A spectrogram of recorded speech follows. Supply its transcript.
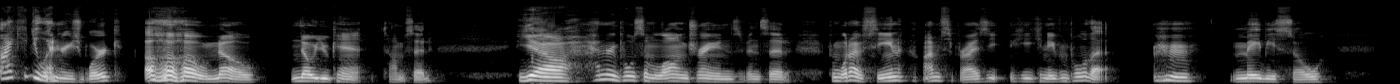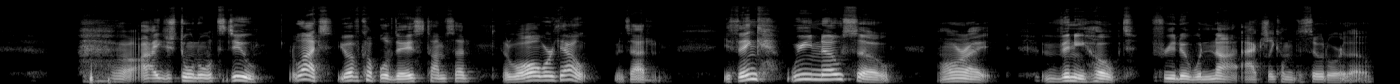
I can do Henry's work. Oh, no. No, you can't, Thomas said. Yeah, Henry pulls some long trains, Vince said. From what I've seen, I'm surprised he, he can even pull that. Hmm maybe so. I just don't know what to do. Relax, you have a couple of days, Thomas said. It will all work out, Vince added. You think? We know so. Alright. Vinny hoped Frida would not actually come to Sodor, though.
